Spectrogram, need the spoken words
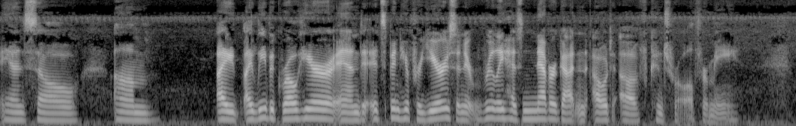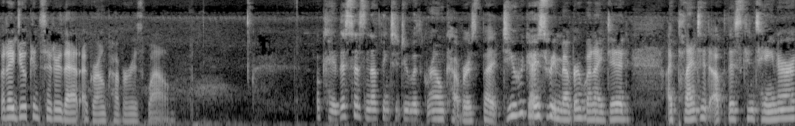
And so um, I, I leave it grow here and it's been here for years and it really has never gotten out of control for me. But I do consider that a ground cover as well. Okay, this has nothing to do with ground covers, but do you guys remember when I did I planted up this container.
